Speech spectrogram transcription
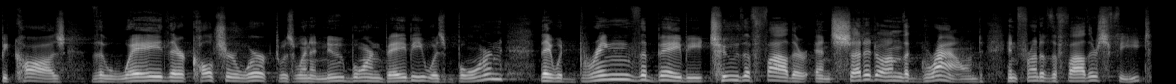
because the way their culture worked was when a newborn baby was born, they would bring the baby to the father and set it on the ground in front of the father's feet.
